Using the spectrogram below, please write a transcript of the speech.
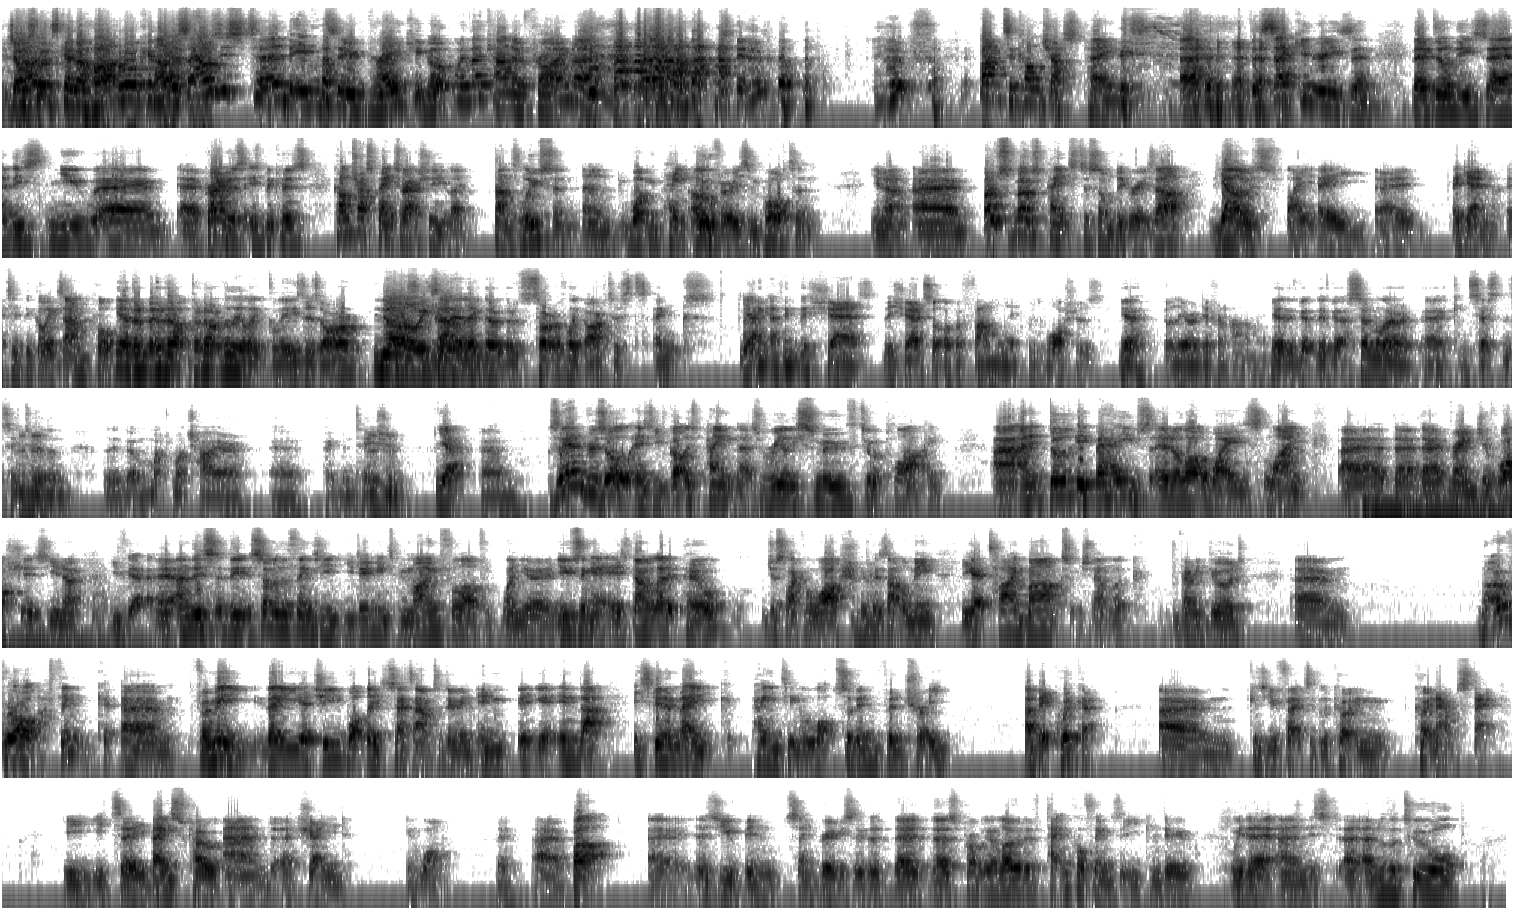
Josh looks kind of heartbroken How's, how's this turned into breaking up with a can of primer? Back to contrast paints. Uh, the second reason they've done these uh, these new um, uh, primers is because contrast paints are actually like translucent, and what you paint over is important. You know, um, most most paints to some degrees are. Yellow's like a, a again a typical example. yeah they're, they're not they're not really like glazes or No, really. exactly. Like, they're, they're sort of like artists inks Yeah. I think I think they share they share sort of a family with washers, yeah but they are a different animal. Yeah, they've got they've got a similar uh, consistency to Mhm. them, but they've got much much higher uh, pigmentation. Yeah. Um, So the end result is you've got this paint that's really smooth to apply, uh, and it does it behaves in a lot of ways like uh, the the range of washes. You know, you've uh, and this the some of the things you, you do need to be mindful of when you're using it is don't let it peel just like a wash because that will mean you get tide marks which don't look very good. Um, but overall, I think um, for me, they achieve what they set out to do in in, in that it's going to make painting lots of infantry a bit quicker because you're effectively cutting cutting out a step. You, it's a base coat and a shade in one. Yeah. Uh, but uh, as you've been saying previously, the, the, there's probably a load of technical things that you can do with it, and it's a, another tool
